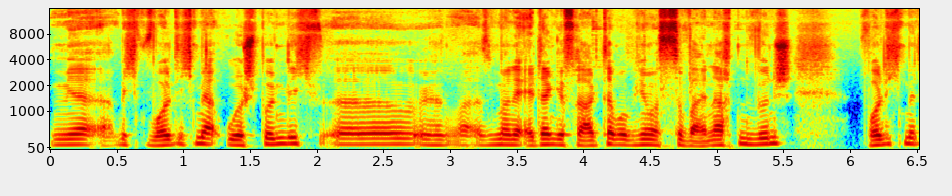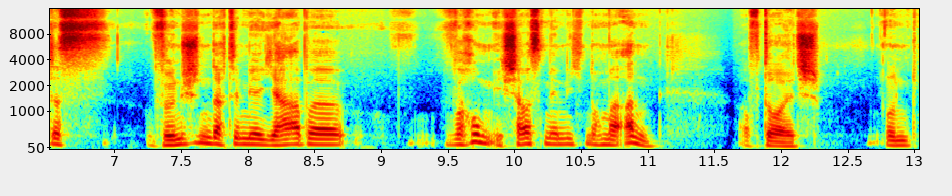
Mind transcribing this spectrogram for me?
mir, ich, wollte ich mir ursprünglich, äh, als ich meine Eltern gefragt habe, ob ich mir was zu Weihnachten wünsche, wollte ich mir das wünschen, dachte mir, ja, aber warum? Ich schaue es mir nicht nochmal an auf Deutsch. Und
